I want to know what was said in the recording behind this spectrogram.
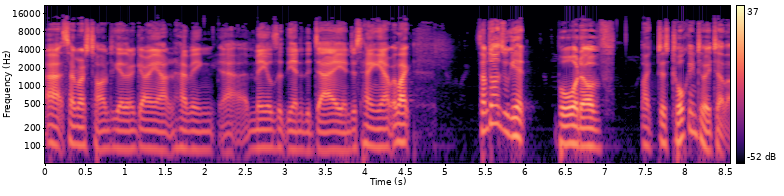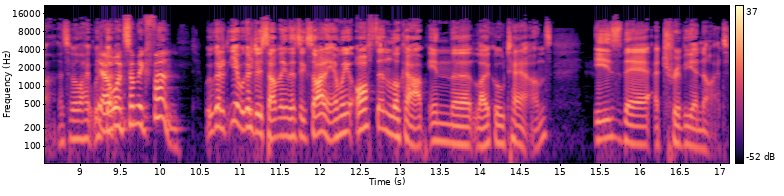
uh, so much time together and going out and having uh, meals at the end of the day and just hanging out. We're like, sometimes we get bored of like just talking to each other, and so we're like, we've Yeah, got I want something fun. We've got to, yeah, we've got to do something that's exciting. And we often look up in the local towns, is there a trivia night?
